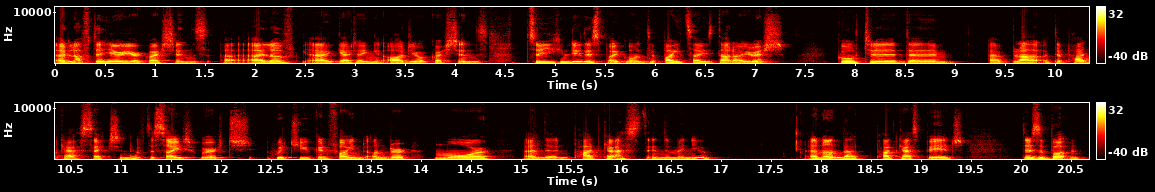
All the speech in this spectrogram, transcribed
I'd love to hear your questions. Uh, I love uh, getting audio questions. So you can do this by going to bitesize.irish, go to the uh, blog, the podcast section of the site, which which you can find under more and then podcast in the menu. And on that podcast page, there's a button,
